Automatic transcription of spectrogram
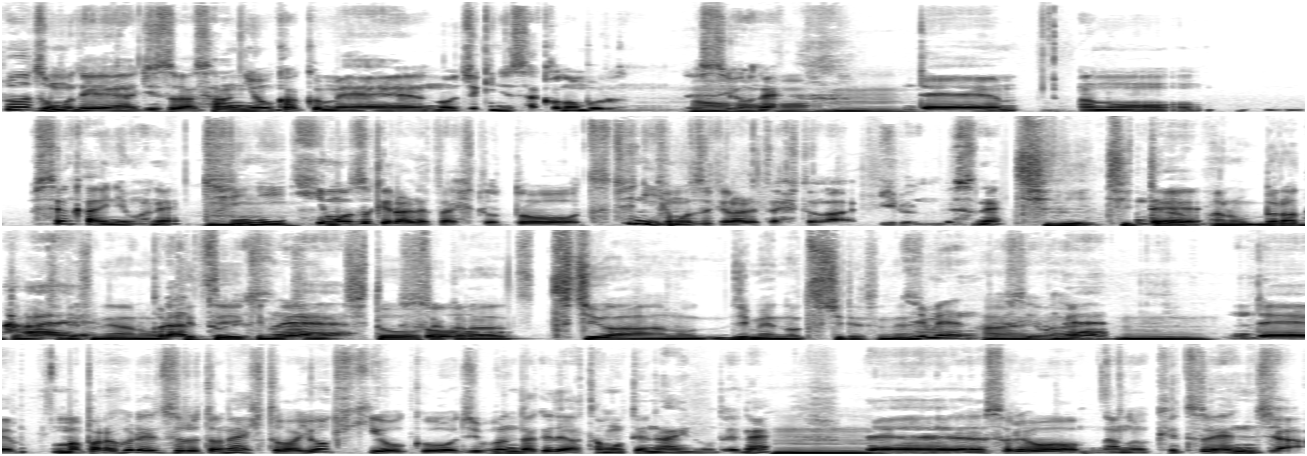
のルーツもね実は産業革命の時期に遡るんですよね。であの世界にはね血に紐付けられた人と土に紐付けられた人がいるんですね。血に血ってあのブラッドの血ですね。はい、あの血液の血とそれから土はあの地面の土ですね。地面ですよね。はいはい。うん、で、まあパラフレーズするとね人は良き記憶を自分だけでは保てないのでね、うん、えそれをあの血縁者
